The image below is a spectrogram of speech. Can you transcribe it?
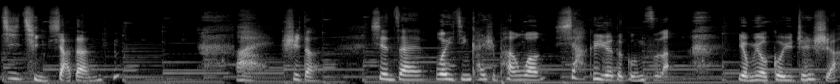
激情下单。哎，是的，现在我已经开始盼望下个月的工资了。有没有过于真实啊？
